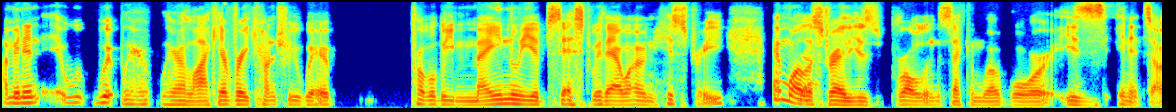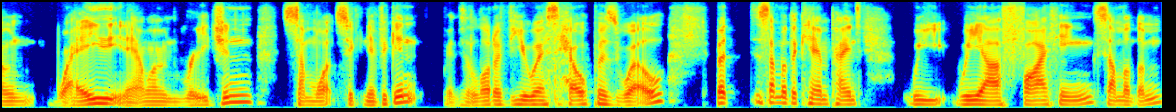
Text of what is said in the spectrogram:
I mean, we're, we're like every country we're probably mainly obsessed with our own history. And while yeah. Australia's role in the Second World War is in its own way, in our own region, somewhat significant, with a lot of US help as well. But some of the campaigns, we we are fighting some of them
